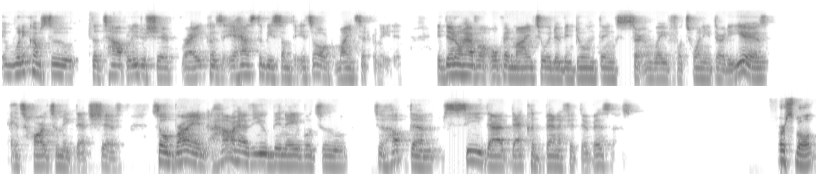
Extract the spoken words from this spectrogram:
when it comes to mm-hmm. the top leadership, right? Because it has to be something, it's all mindset related. if they don't have an open mind to it, they've been doing things certain way for 20, 30 years, it's hard to make that shift. So Brian, how have you been able to to help them see that that could benefit their business? First of all,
